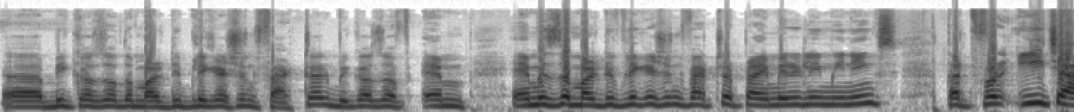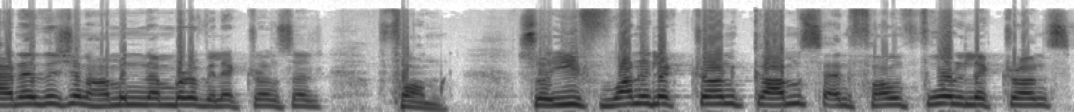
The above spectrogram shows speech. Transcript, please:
uh, because of the multiplication factor because of m, m is the multiplication factor primarily meanings that for each ionization how many number of electrons are formed. So, if one electron comes and form 4 electrons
